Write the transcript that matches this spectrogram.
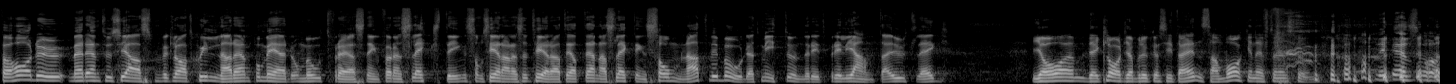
För har du med entusiasm förklarat skillnaden på med och motfräsning för en släkting som sedan resulterat i att denna släkting somnat vid bordet mitt under ditt briljanta utlägg? Ja, det är klart jag brukar sitta ensam vaken efter en stund. Det är så.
